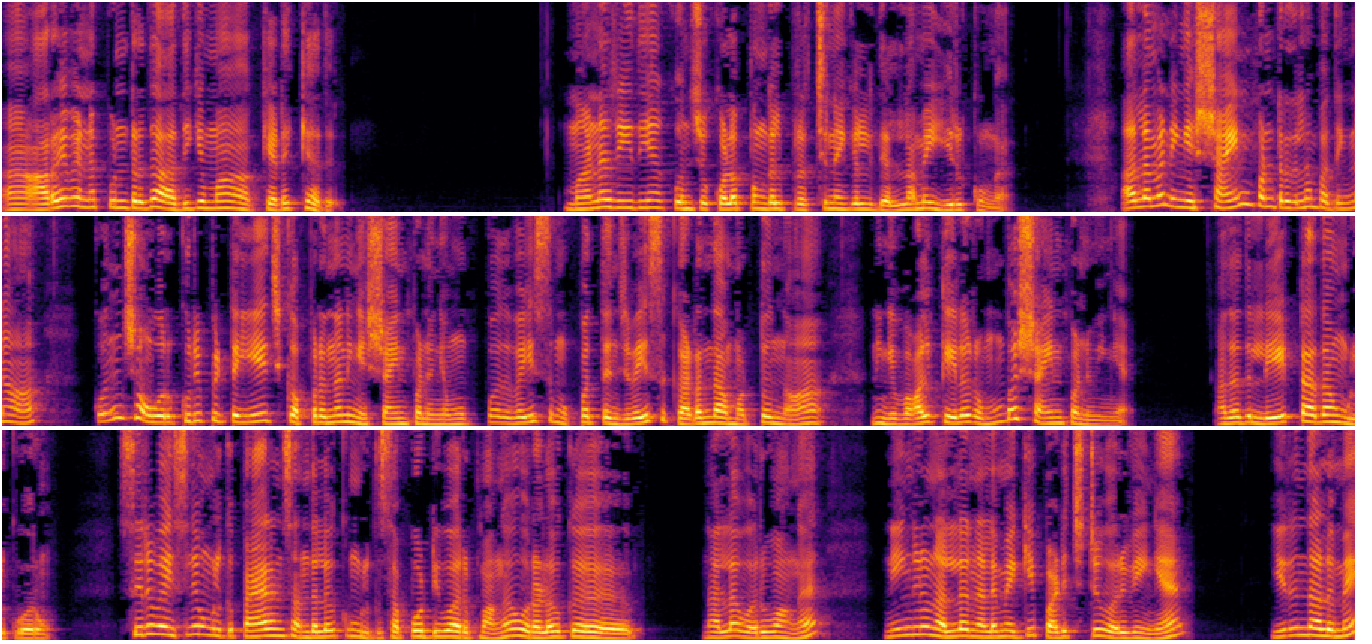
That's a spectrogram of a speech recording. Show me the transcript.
அஹ், அரைவெனப்புன்றது அதிகமாக கிடைக்காது. மன ரீதியாக கொஞ்சம் குழப்பங்கள் பிரச்சனைகள் இது எல்லாமே இருக்குங்க. அது இல்லாமல் நீங்கள் ஷைன் பண்ணுறதெல்லாம் பார்த்தீங்கன்னா கொஞ்சம் ஒரு குறிப்பிட்ட ஏஜ்க்கு அப்புறம் தான் நீங்கள் ஷைன் பண்ணுவீங்க. முப்பது வயசு முப்பத்தஞ்சு வயசு கடந்தால் மட்டும்தான் நீங்கள் வாழ்க்கையில் ரொம்ப ஷைன் பண்ணுவீங்க. அதாவது லேட்டாக தான் உங்களுக்கு வரும். சிறு வயசுலேயே உங்களுக்கு பேரண்ட்ஸ் அந்தளவுக்கு உங்களுக்கு சப்போர்ட்டிவாக இருப்பாங்க. ஓரளவுக்கு நல்லா வருவாங்க. நீங்களும் நல்ல நிலைமைக்கு படிச்சுட்டு வருவீங்க. இருந்தாலுமே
